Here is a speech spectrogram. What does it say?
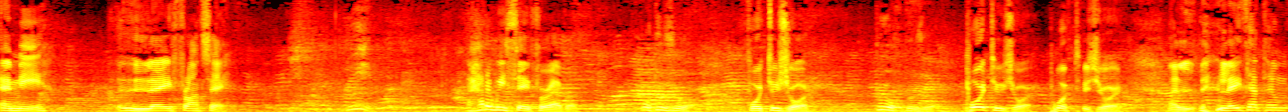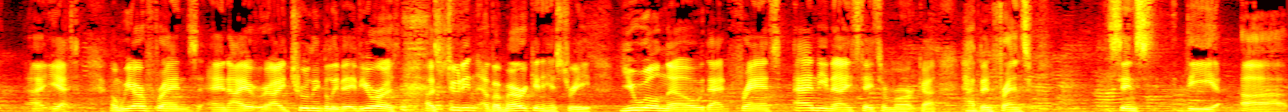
aimé les Français. Oui. How do we say forever? Pour toujours. For toujours. Pour toujours. Pour toujours. Pour toujours. Les Uh, yes, and we are friends, and I, I truly believe it. If you're a, a, student of American history, you will know that France and the United States of America have been friends since the uh,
